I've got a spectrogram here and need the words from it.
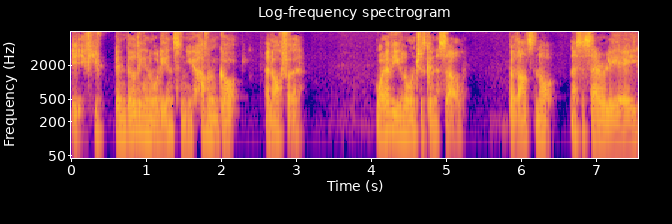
if you've been building an audience and you haven't got an offer, whatever you launch is going to sell. But that's not necessarily a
